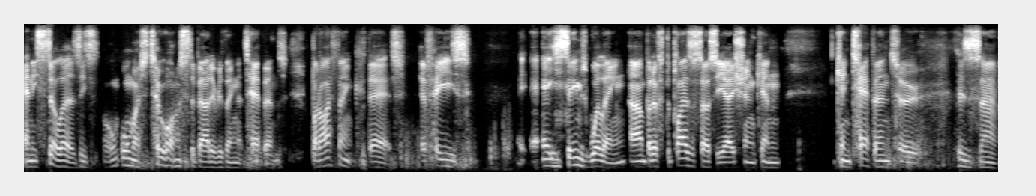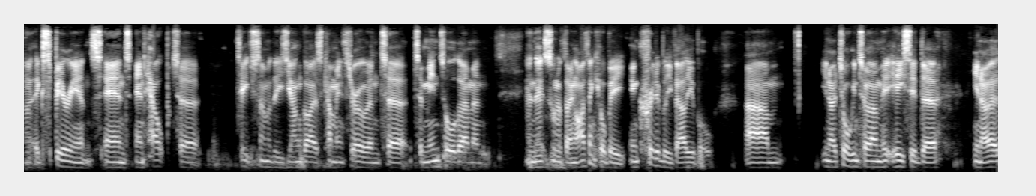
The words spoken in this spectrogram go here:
and he still is. He's almost too honest about everything that's happened. But I think that if he's he seems willing, um, but if the Players Association can can tap into his uh, experience and and help to teach some of these young guys coming through and to to mentor them and and that sort of thing, I think he'll be incredibly valuable. Um, you know, talking to him, he, he said the you know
